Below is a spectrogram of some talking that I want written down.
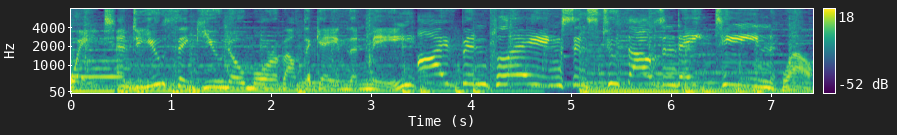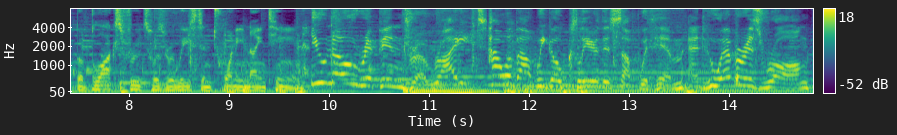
Wait, and do you think you know more about the game than me? I've been playing since 2018. Wow, but Blox Fruits was released in 2019. You know Ripindra, right? How about we go clear this up with him, and whoever is wrong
